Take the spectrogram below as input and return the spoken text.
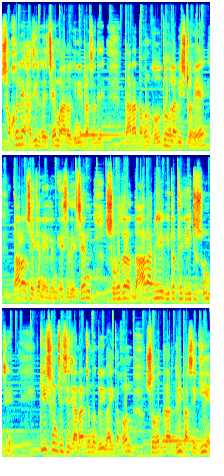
সকলে হাজির হয়েছে মা রোহিণীর প্রাসাদে। তারা তখন কৌতূহলাবিষ্ট হয়ে তারাও সেখানে এলেন। এসে দেখছেন সুভদ্রা দ্বার আগলিয়ে ভিতর থেকে কিছু শুনছে। কি শুনছে সে জানার জন্য দুই ভাই তখন সুভদ্রার দুই পাশে গিয়ে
